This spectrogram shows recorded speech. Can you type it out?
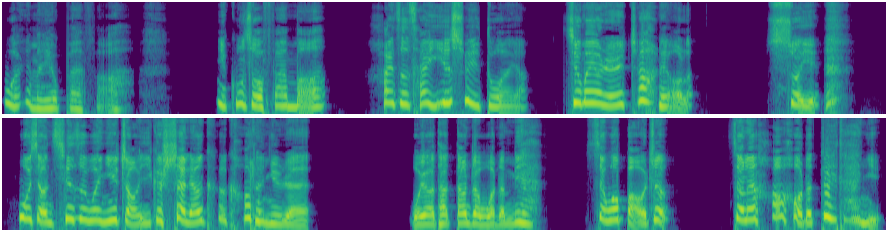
我也没有办法，你工作繁忙。”孩子才一岁多呀，就没有人照料了，所以我想亲自为你找一个善良可靠的女人。我要她当着我的面向我保证，将来好好的对待你。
